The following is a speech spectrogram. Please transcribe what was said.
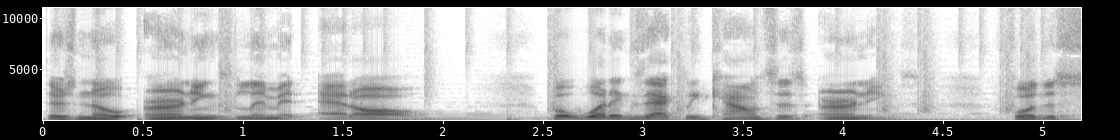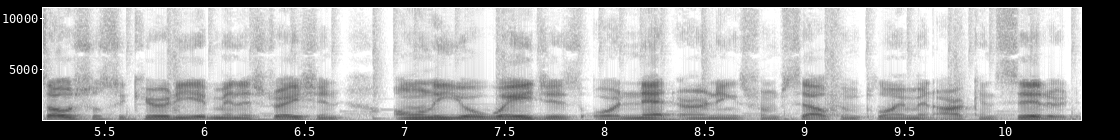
there's no earnings limit at all. But what exactly counts as earnings? For the Social Security Administration, only your wages or net earnings from self employment are considered.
